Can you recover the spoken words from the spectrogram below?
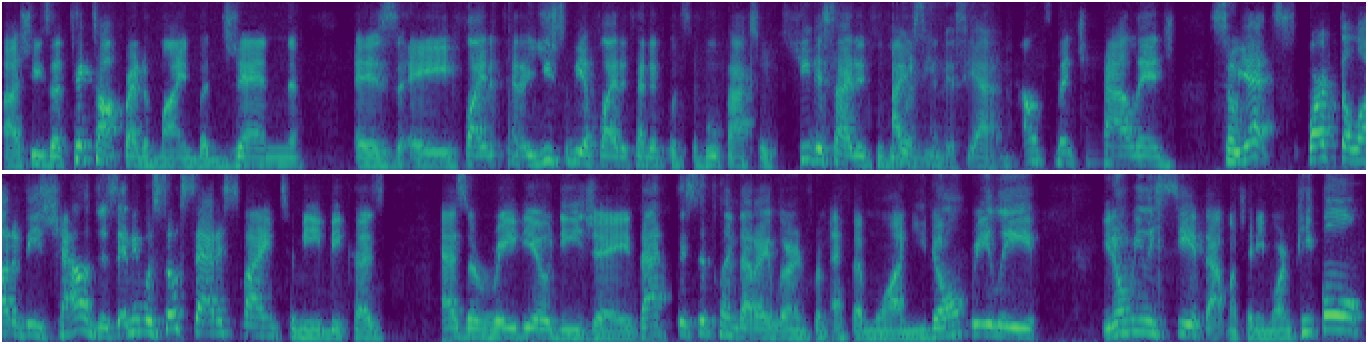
Uh, she's a TikTok friend of mine, but Jen is a flight attendant. Used to be a flight attendant with Cebu Pac, so she decided to do. I've seen this, yeah. Announcement challenge. So yeah, it sparked a lot of these challenges, and it was so satisfying to me because as a radio DJ, that discipline that I learned from FM1, you don't really, you don't really see it that much anymore, and people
